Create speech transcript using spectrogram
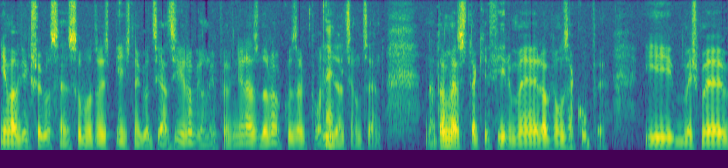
nie ma większego sensu, bo to jest pięć negocjacji robionych pewnie raz do roku z aktualizacją cen. Natomiast takie firmy robią zakupy. I myśmy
